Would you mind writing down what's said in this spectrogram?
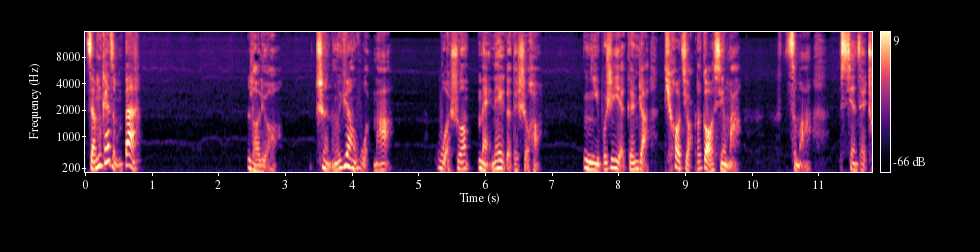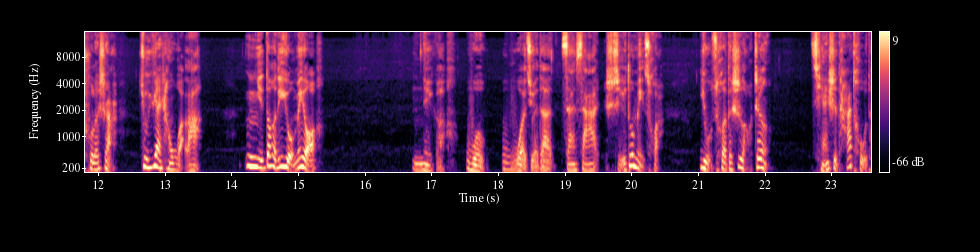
咱们该怎么办？”老刘，这能怨我吗？我说买那个的时候，你不是也跟着跳脚的高兴吗？怎么现在出了事儿就怨上我了？你到底有没有？那个，我我觉得咱仨谁都没错，有错的是老郑，钱是他偷的，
